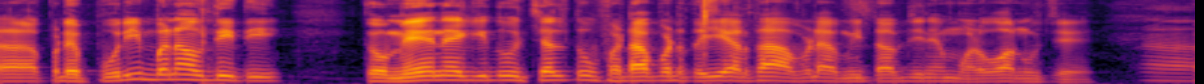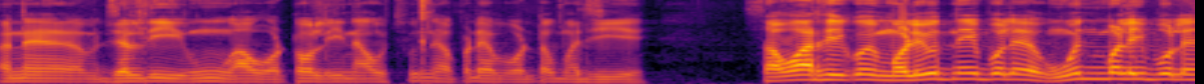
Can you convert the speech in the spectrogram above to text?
આપણે પૂરી બનાવતી હતી. તો મેં એને કીધું ચલ તું ફટાફટ તૈયાર થા આપણે અમિતાભજીને મળવાનું છે. અને જલ્દી હું આ ઓટો લઈને આવું છું ને આપણે ઓટોમાં જઈએ. સવારથી કોઈ મળ્યું જ નહીં બોલે હું જ મળી બોલે.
